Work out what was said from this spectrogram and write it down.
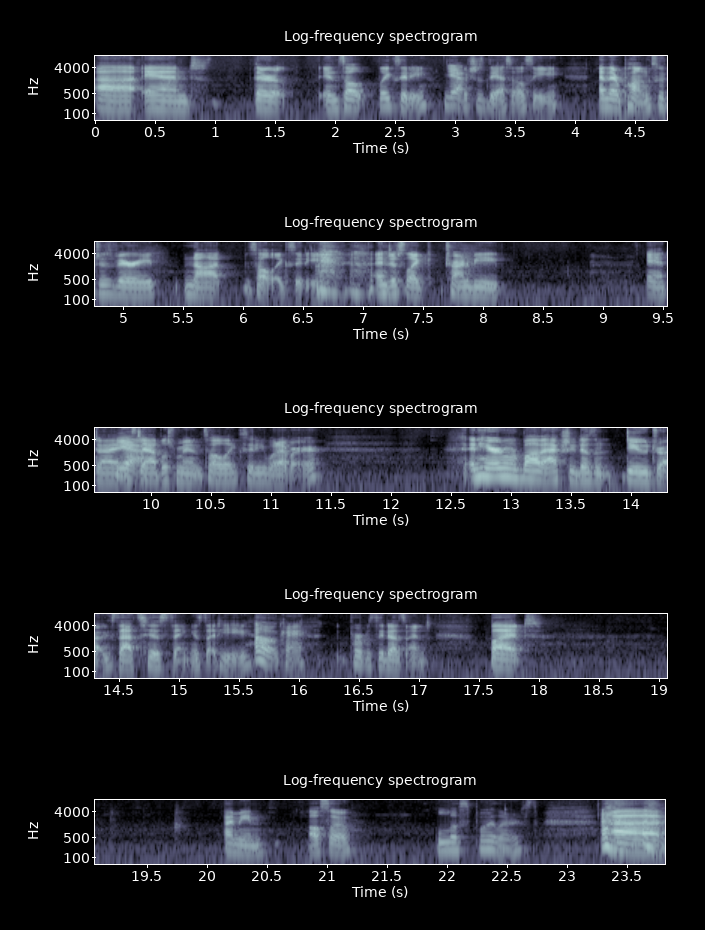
Uh, and they're in Salt Lake City, Yeah. which is the SLC, and they're punks, which is very not Salt Lake City, and just like trying to be anti-establishment, Salt Lake City, whatever. And Heroin Bob actually doesn't do drugs. That's his thing, is that he oh okay. purposely doesn't. But I mean, also, little spoilers. Uh,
